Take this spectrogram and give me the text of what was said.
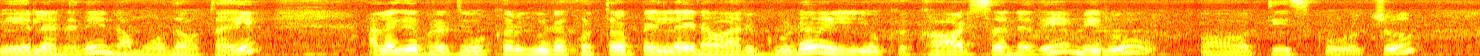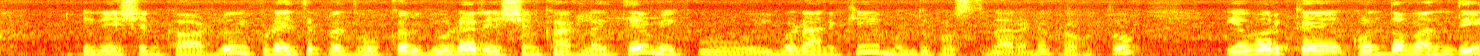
పేర్లు అనేది నమోదవుతాయి. అలాగే ప్రతి ఒక్కరు కూడా కొత్త పెళ్ళైన వారికి కూడా ఈ యొక్క కార్డ్స్ అనేది మీరు తీసుకోవచ్చు. ఈ రేషన్ కార్డులు. ఇప్పుడైతే ప్రతి ఒక్కరు కూడా రేషన్ కార్డులు అయితే మీకు ఇవ్వడానికి ముందుకు వస్తున్నారండి ప్రభుత్వం. ఎవరికి కొంతమంది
